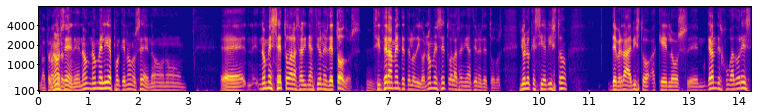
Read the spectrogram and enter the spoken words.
no sé, no, no, me líes porque no lo sé, no, no... Eh, no me sé todas las alineaciones de todos, sinceramente te lo digo, no me sé todas las alineaciones de todos. Yo lo que sí he visto, de verdad, he visto a que los eh, grandes jugadores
